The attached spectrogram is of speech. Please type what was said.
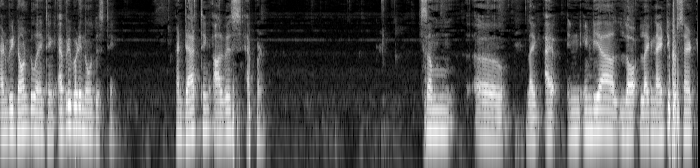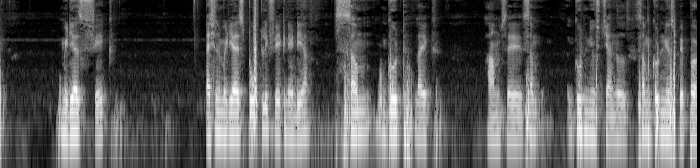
And we don't do anything. Everybody know this thing. And that thing always happen. Some uh, like i in india lo- like 90% media is fake. National media is totally fake in india. Some good like um say some good news channel some good newspaper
